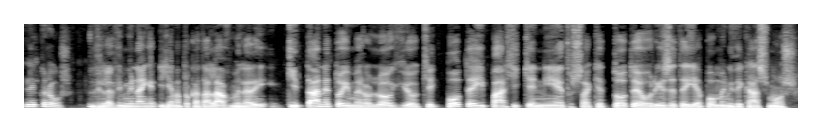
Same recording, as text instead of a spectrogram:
νεκρούς. Δηλαδή, μήνα, για να το καταλάβουμε, δηλαδή, κοιτάνε το ημερολόγιο και πότε υπάρχει καινή αίθουσα και τότε ορίζεται η επόμενη δικάσιμος;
